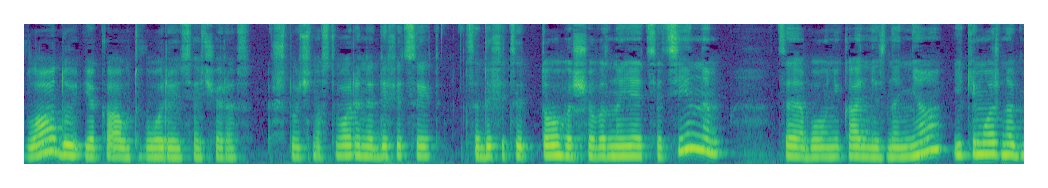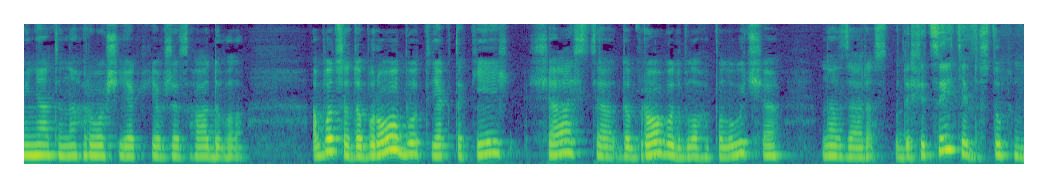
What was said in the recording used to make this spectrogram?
владу, яка утворюється через штучно створений дефіцит. Це дефіцит того, що визнається цінним, це або унікальні знання, які можна обміняти на гроші, як я вже згадувала, або це добробут, як такий щастя, добробут, благополуччя. У нас зараз в дефіциті, доступний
